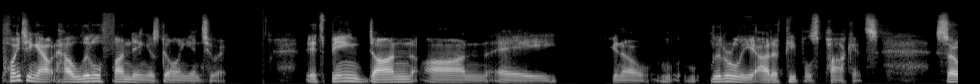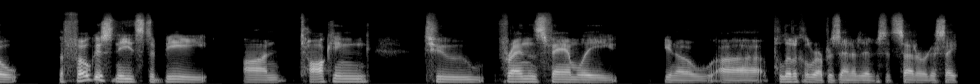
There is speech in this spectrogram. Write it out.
pointing out how little funding is going into it. It's being done on a you know literally out of people's pockets. So the focus needs to be on talking to friends, family, you know, uh, political representatives, et cetera, to say,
